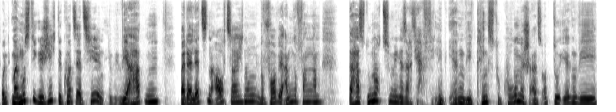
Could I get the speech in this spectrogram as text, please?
Und man muss die Geschichte kurz erzählen. Wir hatten bei der letzten Aufzeichnung, bevor wir angefangen haben, da hast du noch zu mir gesagt, ja, Philipp, irgendwie klingst du komisch, als ob du irgendwie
